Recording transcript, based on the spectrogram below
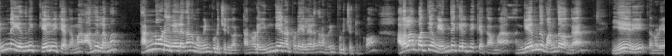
என்ன ஏதுன்னு கேள்வி கேட்காம அது இல்லாம தன்னோட இலையில தான் நம்ம மீன் பிடிச்சிருக்கோம். தன்னோட இந்திய நாட்டுடைய இலையில தான் நம்ம மீன் பிடிச்சிட்டு இருக்கோம். அதெல்லாம் பத்தி அவங்க எந்த கேள்வியும் கேட்காம அங்கேருந்து வந்தவங்க ஏறி தன்னுடைய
